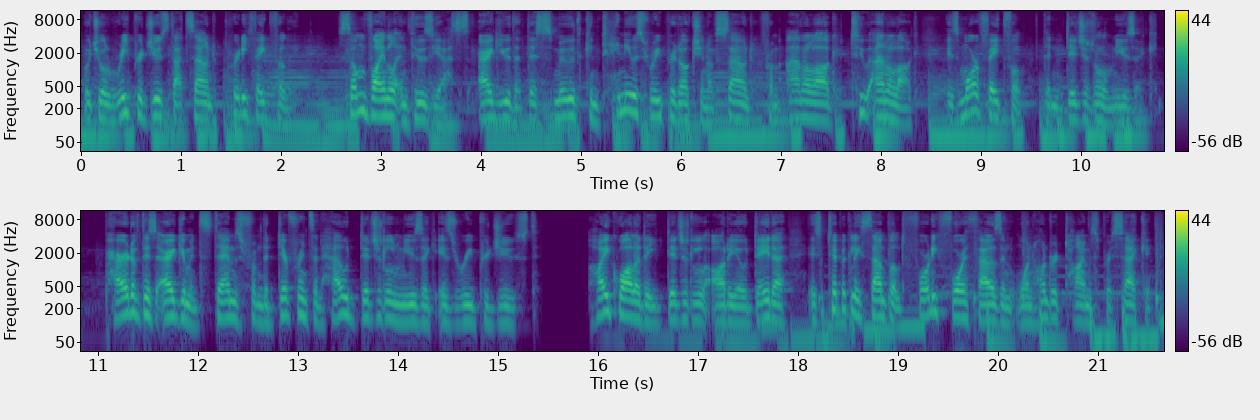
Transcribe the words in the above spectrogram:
which will reproduce that sound pretty faithfully. Some vinyl enthusiasts argue that this smooth, continuous reproduction of sound from analog to analog is more faithful than digital music. Part of this argument stems from the difference in how digital music is reproduced. High quality digital audio data is typically sampled 44,100 times per second.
